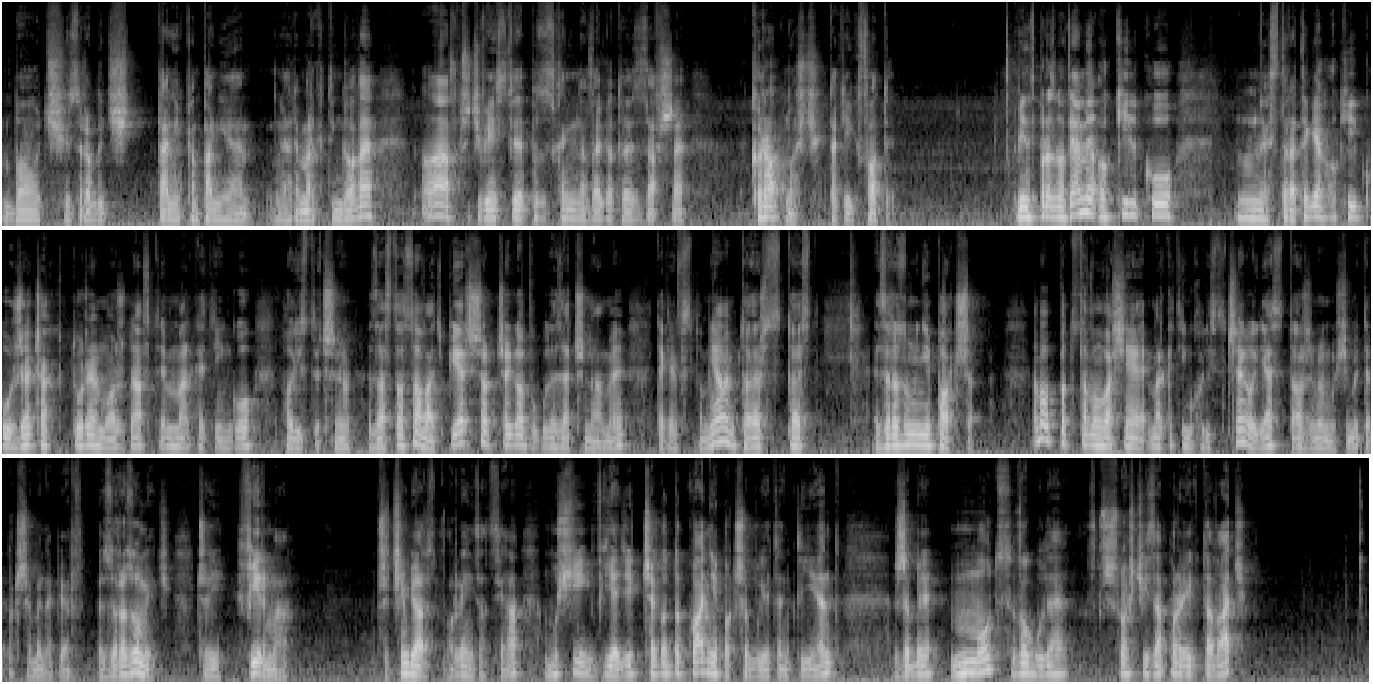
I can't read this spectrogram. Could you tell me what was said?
bądź zrobić tanie kampanie remarketingowe, no a w przeciwieństwie pozyskanie nowego to jest zawsze krotność takiej kwoty. Więc porozmawiamy o kilku mm, strategiach, o kilku rzeczach, które można w tym marketingu holistycznym zastosować. Pierwsze, od czego w ogóle zaczynamy, tak jak wspomniałem, to jest, to jest zrozumienie potrzeb. No bo podstawą właśnie marketingu holistycznego jest to, że my musimy te potrzeby najpierw zrozumieć. Czyli firma przedsiębiorstwo, organizacja musi wiedzieć, czego dokładnie potrzebuje ten klient, żeby móc w ogóle w przyszłości zaprojektować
